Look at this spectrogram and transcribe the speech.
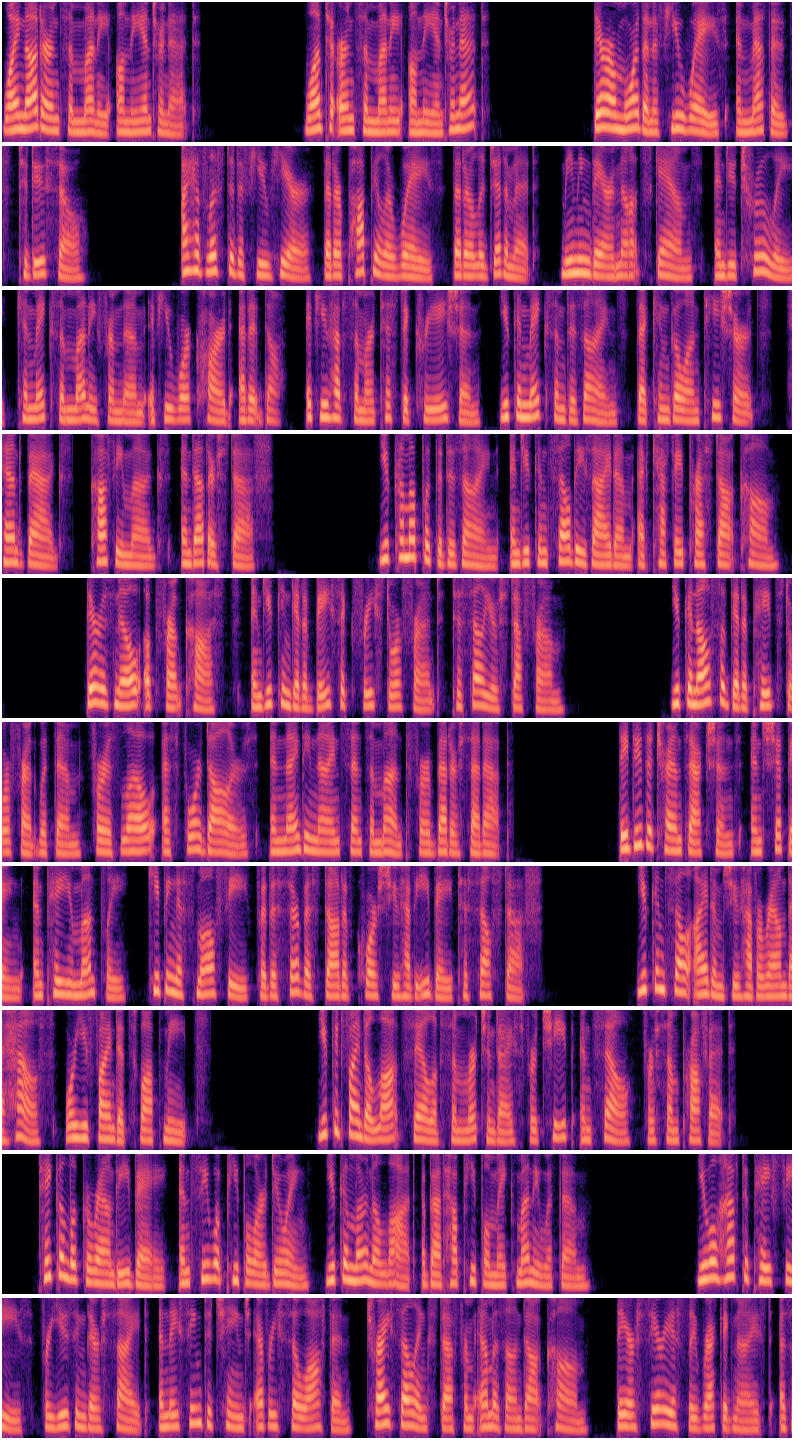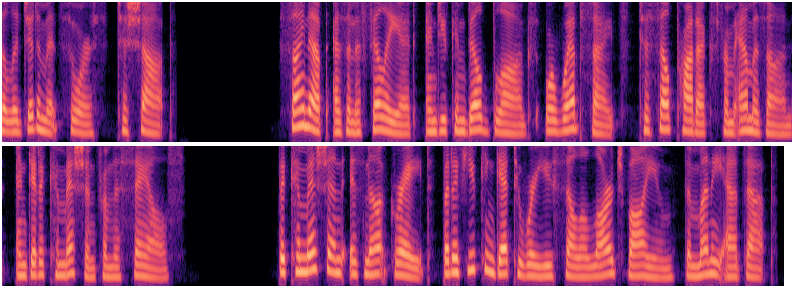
Why not earn some money on the internet? Want to earn some money on the internet? There are more than a few ways and methods to do so. I have listed a few here that are popular ways that are legitimate, meaning they are not scams and you truly can make some money from them if you work hard at it. If you have some artistic creation, you can make some designs that can go on t-shirts, handbags, coffee mugs, and other stuff. You come up with the design and you can sell these items at cafepress.com. There is no upfront costs and you can get a basic free storefront to sell your stuff from. You can also get a paid storefront with them for as low as $4.99 a month for a better setup. They do the transactions and shipping and pay you monthly, keeping a small fee for the service. Of course, you have eBay to sell stuff. You can sell items you have around the house or you find at swap meets. You could find a lot sale of some merchandise for cheap and sell for some profit. Take a look around eBay and see what people are doing, you can learn a lot about how people make money with them. You will have to pay fees for using their site and they seem to change every so often. Try selling stuff from Amazon.com, they are seriously recognized as a legitimate source to shop. Sign up as an affiliate and you can build blogs or websites to sell products from Amazon and get a commission from the sales. The commission is not great, but if you can get to where you sell a large volume, the money adds up.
